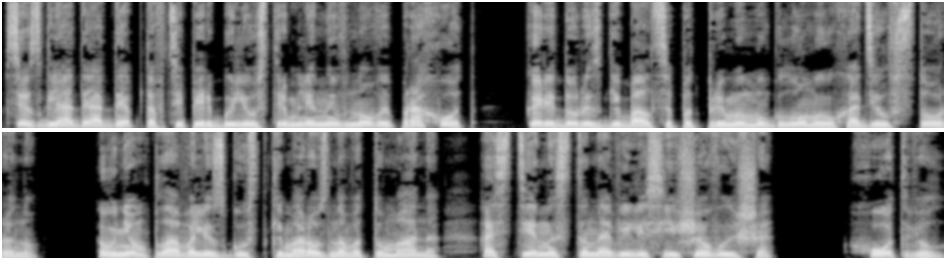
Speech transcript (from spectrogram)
Все взгляды адептов теперь были устремлены в новый проход. Коридор изгибался под прямым углом и уходил в сторону. В нем плавали сгустки морозного тумана, а стены становились еще выше. Ход вел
